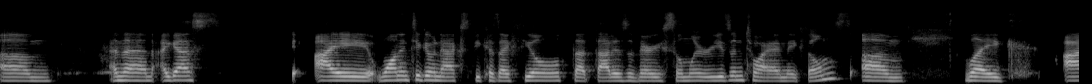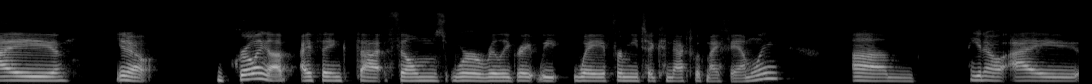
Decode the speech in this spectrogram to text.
Um, and then I guess I wanted to go next because I feel that that is a very similar reason to why I make films. Um, like, I, you know, growing up, I think that films were a really great we- way for me to connect with my family. Um, you know, I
